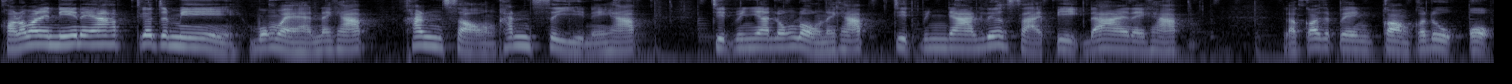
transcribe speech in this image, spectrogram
ของรางวัลในนี้นะครับ ก็จะมีวงแหวนนะครับ ขั้น 2 ขั้น 4 นะครับ จิตวิญญาณหลงหลงนะครับ จิตวิญญาณเลือกสายปีกได้นะครับ แล้วก็จะเป็นกล่องกระดูกอก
